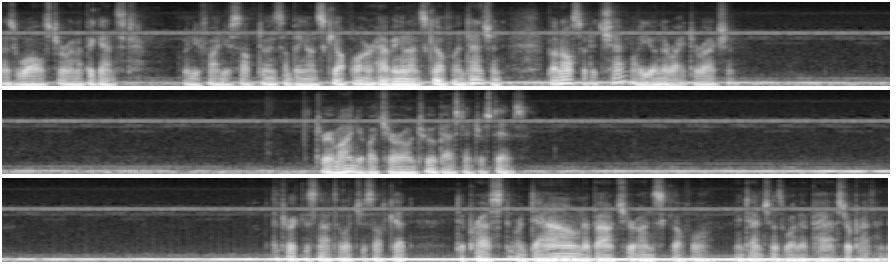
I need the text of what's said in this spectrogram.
As walls to run up against when you find yourself doing something unskillful or having an unskillful intention, but also to channel you in the right direction. To remind you of what your own true best interest is. trick is not to let yourself get depressed or down about your unskillful intentions, whether past or present.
